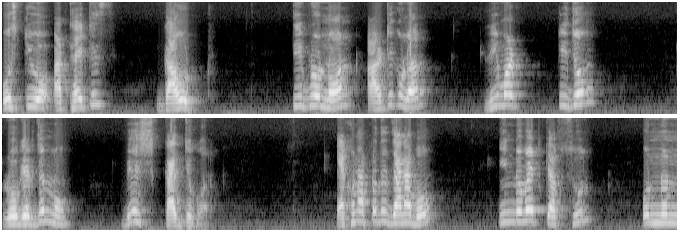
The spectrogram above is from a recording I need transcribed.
osteo arthritis gout, তীব্র নন আর্টিকুলার রিউমাটিজম রোগের জন্য বেশ কার্যকর। এখন আপনাদের জানাব ইন্ডোমেট ক্যাপসুল অন্যান্য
